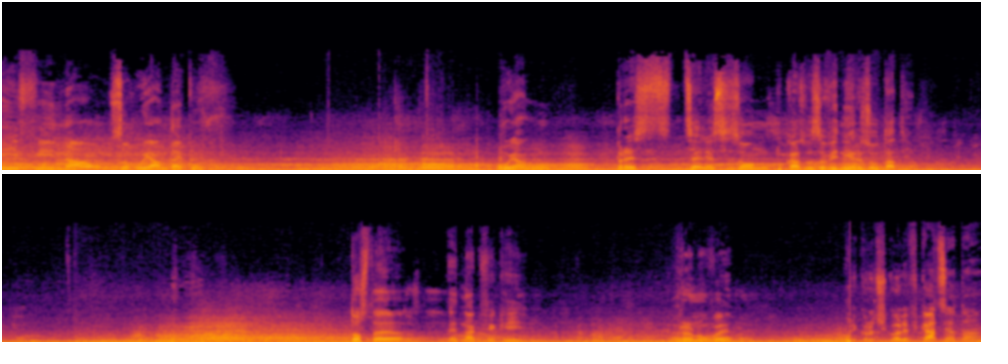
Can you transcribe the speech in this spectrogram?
и финал за Боян Деков. Боян през целия сезон показва завидни резултати. Доста еднакви рънове. Приключи квалификацията.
